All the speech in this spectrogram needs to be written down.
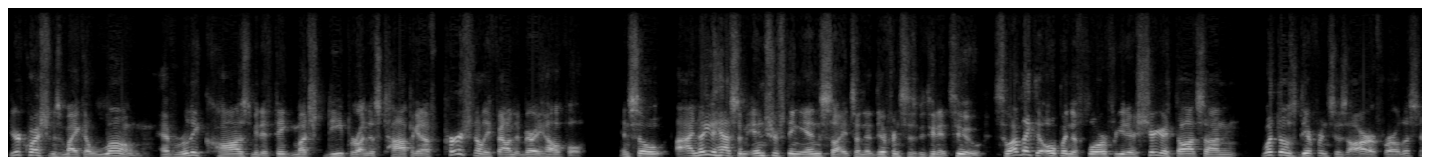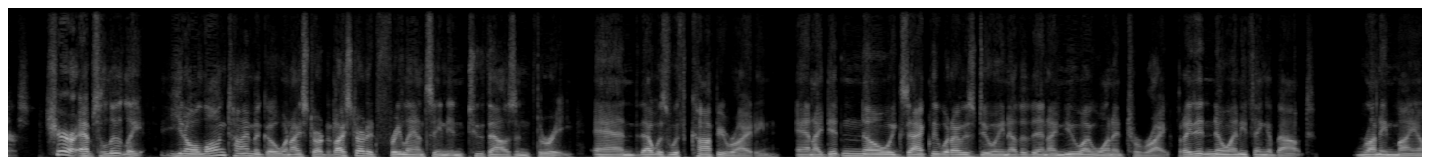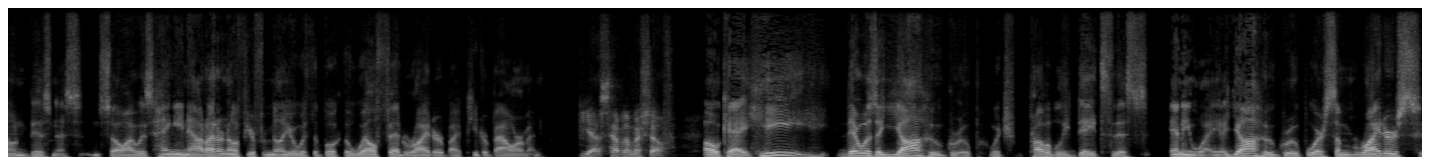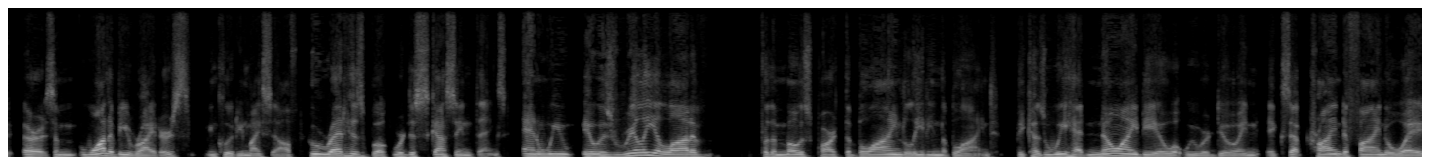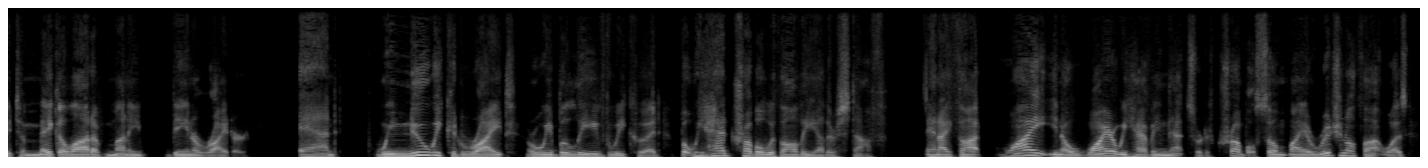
your questions, Mike, alone have really caused me to think much deeper on this topic, and I've personally found it very helpful. And so I know you have some interesting insights on the differences between the two. So I'd like to open the floor for you to share your thoughts on what those differences are for our listeners. Sure, absolutely. You know, a long time ago when I started, I started freelancing in 2003, and that was with copywriting. And I didn't know exactly what I was doing other than I knew I wanted to write, but I didn't know anything about running my own business. And so I was hanging out. I don't know if you're familiar with the book The Well-Fed Writer by Peter Bowerman. Yes, have it on my shelf. Okay, he there was a Yahoo group which probably dates this anyway, a Yahoo group where some writers or some wannabe writers, including myself, who read his book were discussing things. And we it was really a lot of for the most part the blind leading the blind because we had no idea what we were doing except trying to find a way to make a lot of money being a writer. And we knew we could write or we believed we could, but we had trouble with all the other stuff and I thought, why, you know, why are we having that sort of trouble? So my original thought was,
